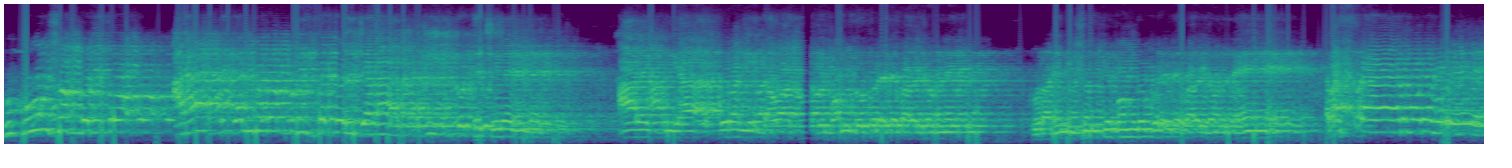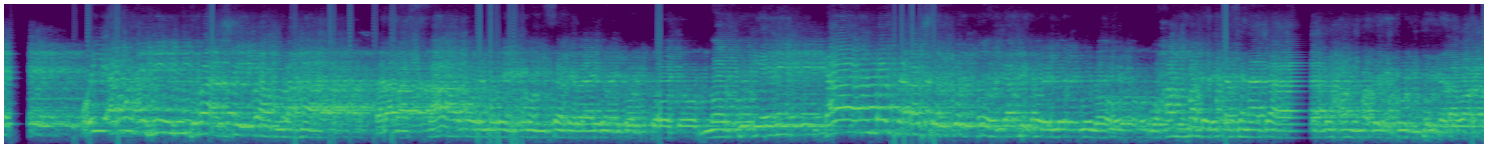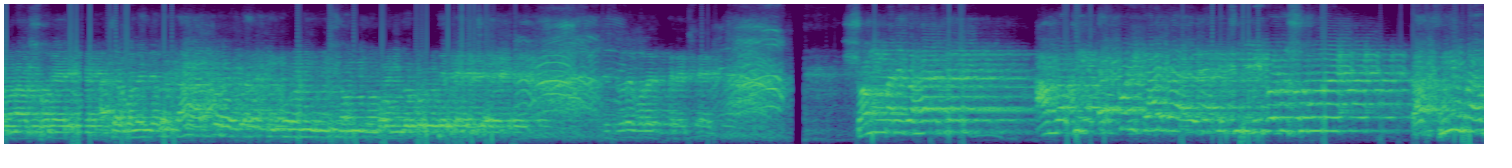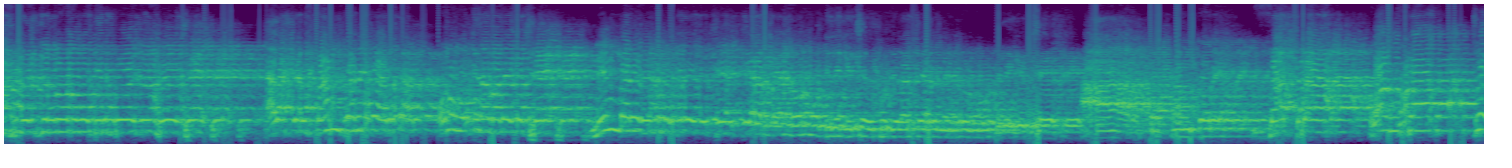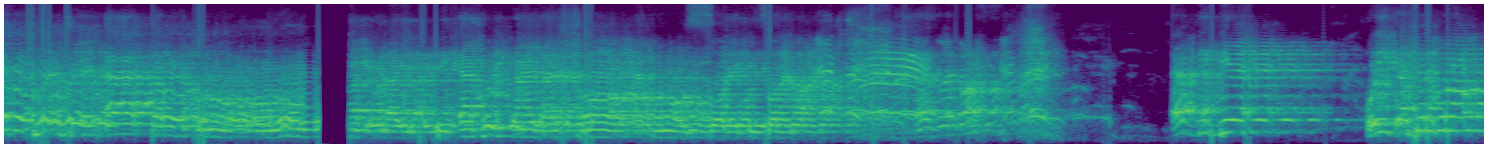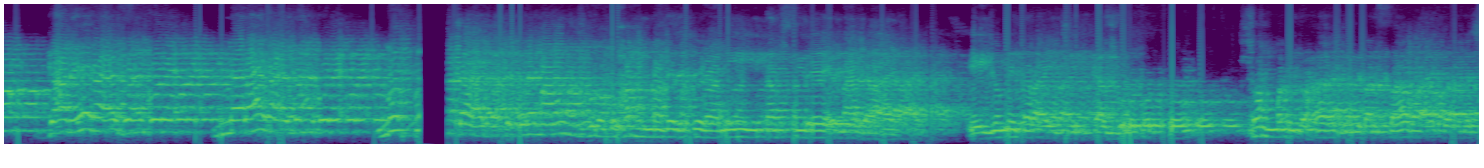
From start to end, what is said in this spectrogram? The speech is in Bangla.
হুকুম সম্বলিত আয়াত কালিমার ইজ্জতুল জালাল তাকিদ করতেছিলেন। বন্ধ করে দেবার জন্য কোরআনী মিশনকে বন্ধ করে দেবার ওই আবু জেহেল উতবা তারা কনসার্টের তারা কি কোরআনী মিশন বন্ধ করতে সম্মানিত আমরা ঠিক একই কায়দায় দেখেছি বিগত সময়ে তাফসীর মাহফিলের জন্য অনুমতির প্রয়োজন হয়েছে এলাকার অনুমতি নেওয়া লেগেছে মেম্বারের অনুমতি লেগেছে চেয়ারম্যানের অনুমতি লেগেছে আর পক্ষান্তরে যাত্রা কনসার্ট যত হয়েছে একটারও কোনো অনুমতি লাগে নাই ঠিক একই কায়দায় সব এখনও একদিক দিয়ে ওই কাফের মুহাম্মাদের কোরআনি তাফসিরে না যায় এই জন্য তারা এই কাজগুলো করতো। সম্মানিত সাহাবা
